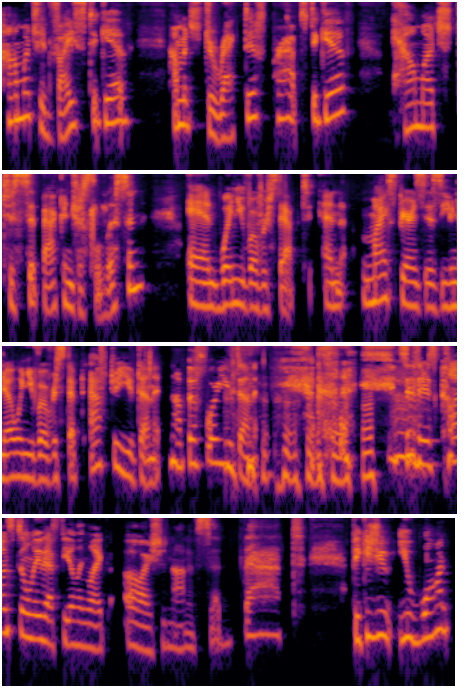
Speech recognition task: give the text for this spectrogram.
how much advice to give, how much directive perhaps to give, how much to sit back and just listen and when you've overstepped. And my experience is you know when you've overstepped after you've done it, not before you've done it. so there's constantly that feeling like, oh, I should not have said that. Because you you want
